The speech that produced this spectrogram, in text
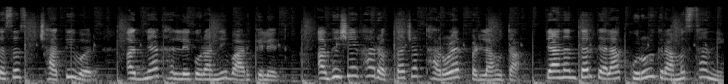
तसंच छातीवर अज्ञात हल्लेखोरांनी वार केलेत. अभिषेक हा रक्ताच्या थारोळ्यात पडला होता. त्यानंतर त्याला कुरुळ ग्रामस्थांनी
